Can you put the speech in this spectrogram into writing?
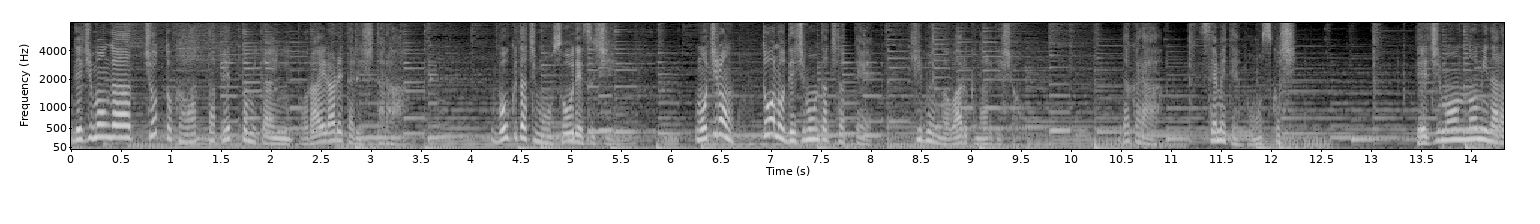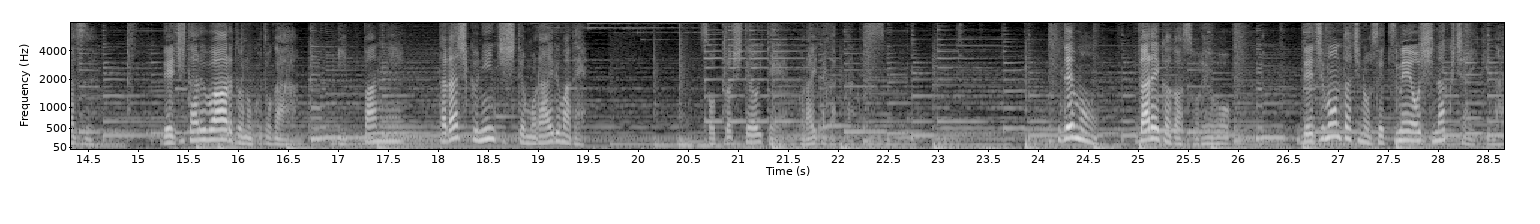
デジモンがちょっと変わったペットみたいに捉えられたりしたら僕たちもそうですしもちろん当のデジモンたちだって気分が悪くなるでしょう。だからせめてもう少し。デジモンのみならずデジタルワールドのことが一般に正しく認知してもらえるまでそっとしておいてもらいたかったんです。でも誰かがそれをデジモンたちの説明をしなくちゃいけない。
